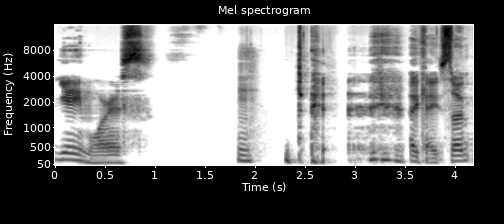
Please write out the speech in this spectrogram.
Yay, Morris. okay, so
